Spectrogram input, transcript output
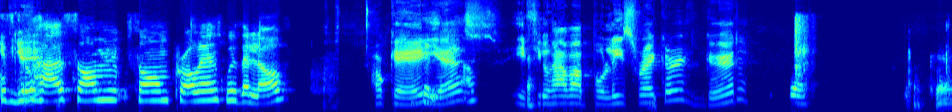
if you have some some problems with the love Okay, Okay. yes. If you have a police record, good. Okay.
